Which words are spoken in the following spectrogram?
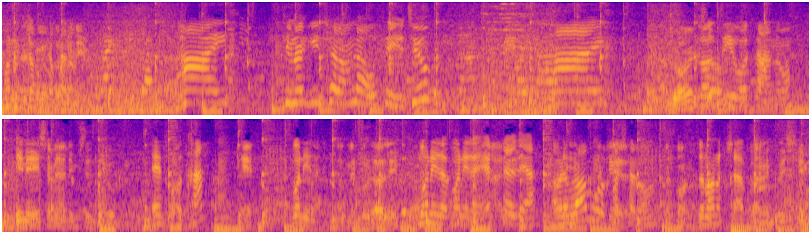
בוא נבדוק את גם את הבנות. הבנים. היי, רוצים להגיד שלום לערוץ היוטיוב? היי, לא זיהו אותנו. הנה, יש שם ילדים שזיהו. איפה אותך? כן. בוא נראה. אז לי. בוא נראה, בוא נראה, איך אתה יודע? אבל הם לא אמרו לך שלום. נכון. זה לא נחשב. אולי מתביישים.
